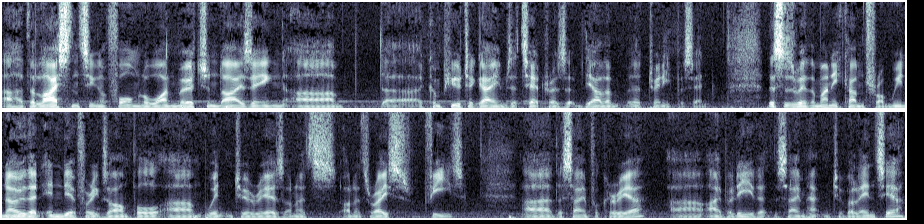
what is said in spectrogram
uh, the licensing of Formula One merchandising, uh, uh, computer games, etc., the other uh, 20%. This is where the money comes from. We know that India, for example, um, went into arrears on its, on its race fees. Uh, the same for Korea. Uh, I believe that the same happened to Valencia.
